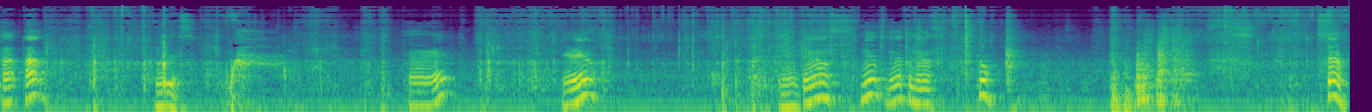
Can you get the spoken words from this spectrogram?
Pop, pop. What is this. Wow. All right. There we go. Anything else? Nope, nothing else. Cool. So.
